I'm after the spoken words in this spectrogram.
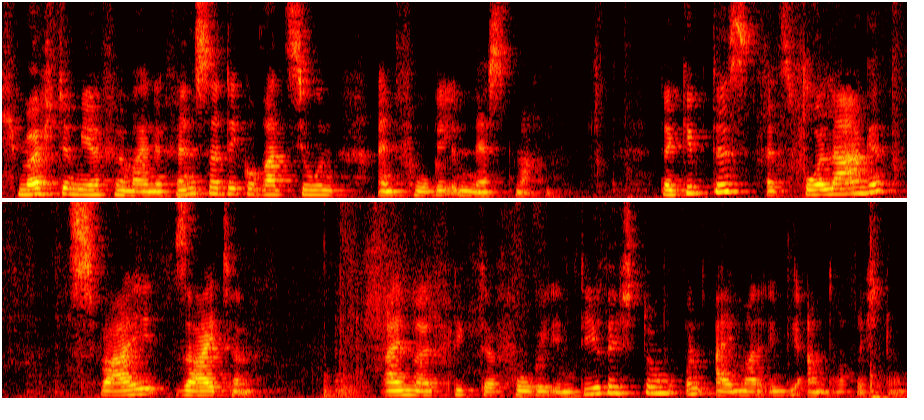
ich möchte mir für meine Fensterdekoration ein Vogel im Nest machen. Da gibt es als Vorlage zwei Seiten. Einmal fliegt der Vogel in die Richtung und einmal in die andere Richtung.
